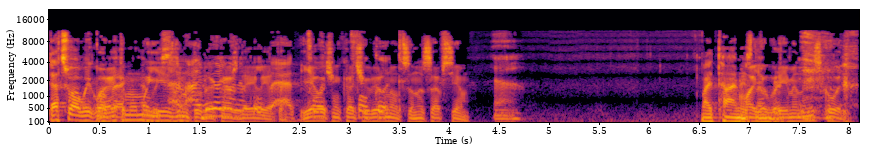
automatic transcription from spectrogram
Поэтому мы ездим туда каждое лето. Я очень хочу вернуться на совсем. Мое время на исходе.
